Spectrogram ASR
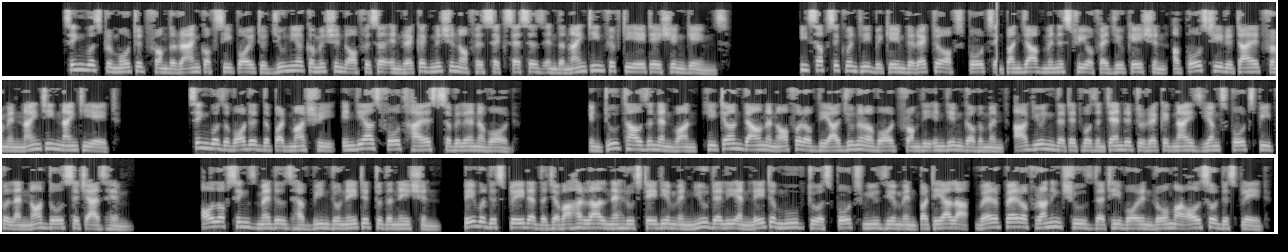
Singh was promoted from the rank of sepoy to junior commissioned officer in recognition of his successes in the 1958 Asian Games. He subsequently became Director of Sports in Punjab Ministry of Education, a post he retired from in 1998. Singh was awarded the Padma Shri, India's fourth highest civilian award. In 2001, he turned down an offer of the Arjuna Award from the Indian government, arguing that it was intended to recognize young sportspeople and not those such as him. All of Singh's medals have been donated to the nation. They were displayed at the Jawaharlal Nehru Stadium in New Delhi and later moved to a sports museum in Patiala, where a pair of running shoes that he wore in Rome are also displayed.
